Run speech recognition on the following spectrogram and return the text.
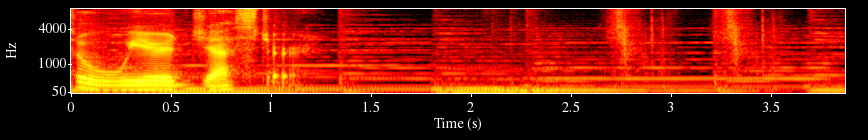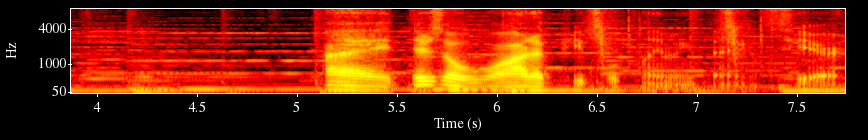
It's a weird gesture. I there's a lot of people claiming things here.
